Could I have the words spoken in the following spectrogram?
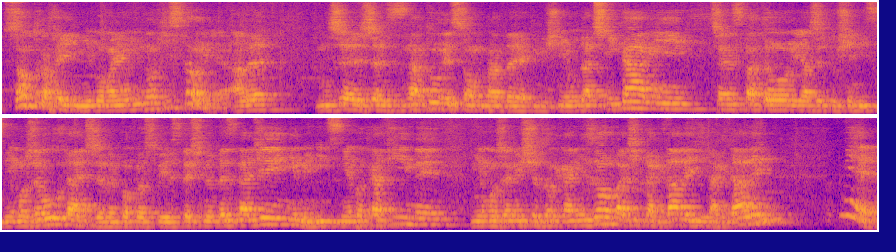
są trochę inni, bo mają inną historię, ale że, że z natury są prawda, jakimiś nieudacznikami, częsta teoria, że tu się nic nie może udać, że my po prostu jesteśmy beznadziejni, my nic nie potrafimy, nie możemy się zorganizować i tak dalej, i tak dalej. Nie.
